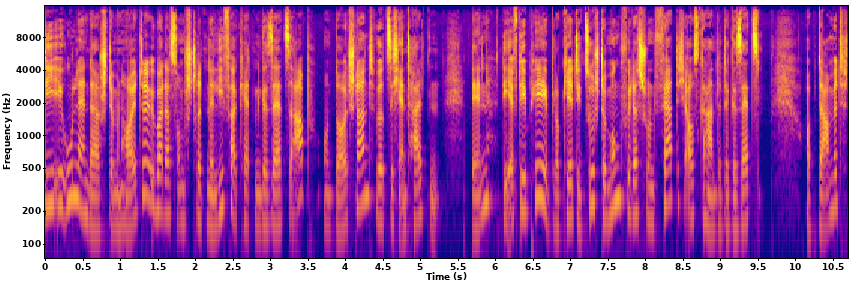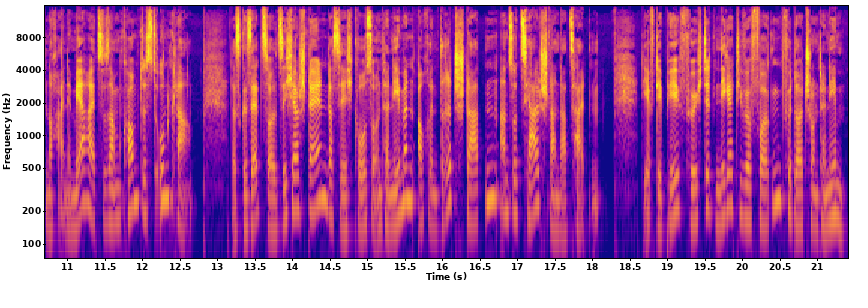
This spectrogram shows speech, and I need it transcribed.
Die EU-Länder stimmen heute über das umstrittene Lieferkettengesetz ab und Deutschland wird sich enthalten. Denn die FDP blockiert die Zustimmung für das schon fertig ausgehandelte Gesetz. Ob damit noch eine Mehrheit zusammenkommt, ist unklar. Das Gesetz soll sicherstellen, dass sich große Unternehmen auch in Drittstaaten an Sozialstandards halten. Die FDP fürchtet negative Folgen für deutsche Unternehmen.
